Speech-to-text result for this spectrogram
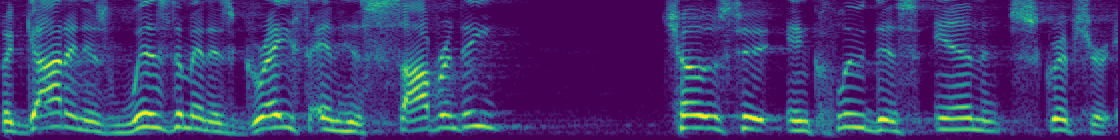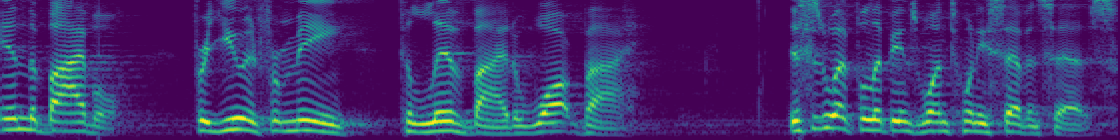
But God, in His wisdom and His grace and His sovereignty, chose to include this in Scripture, in the Bible, for you and for me to live by, to walk by. This is what Philippians 1:27 says.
